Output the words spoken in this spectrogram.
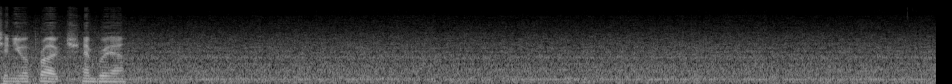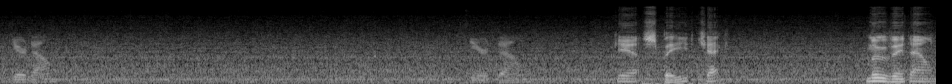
Affirmative. Continue approach. Embraer. Gear down. Gear down. Gear. Speed. Check. Moving down.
